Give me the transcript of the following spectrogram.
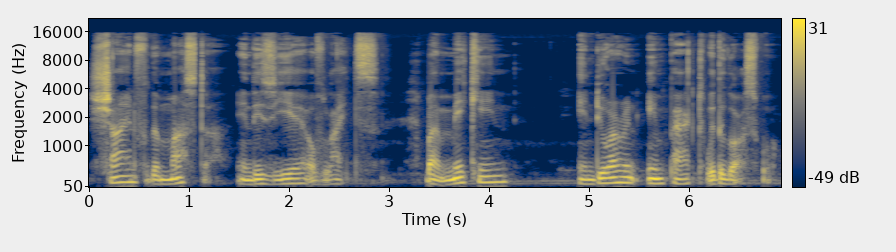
Shine for the Master in this year of lights by making enduring impact with the gospel.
